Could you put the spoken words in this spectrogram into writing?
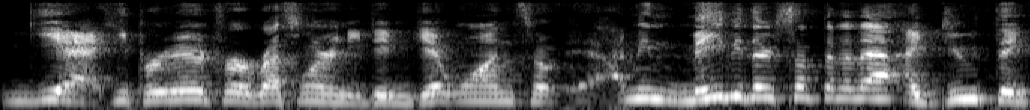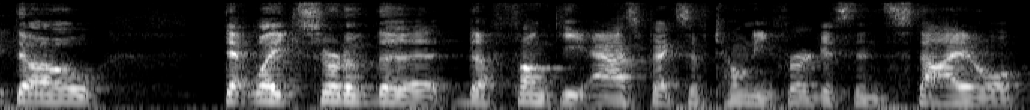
yeah, he prepared for a wrestler and he didn't get one. So I mean maybe there's something to that. I do think though that like sort of the the funky aspects of Tony Ferguson's style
